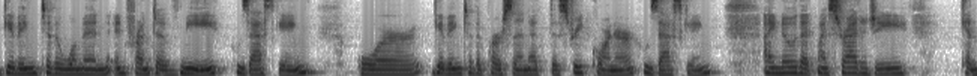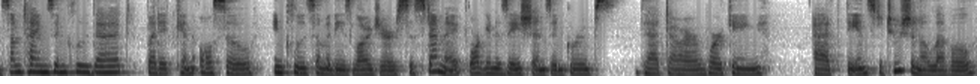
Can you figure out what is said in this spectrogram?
giving to the woman in front of me who's asking or giving to the person at the street corner who's asking. I know that my strategy can sometimes include that, but it can also include some of these larger systemic organizations and groups that are working at the institutional level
